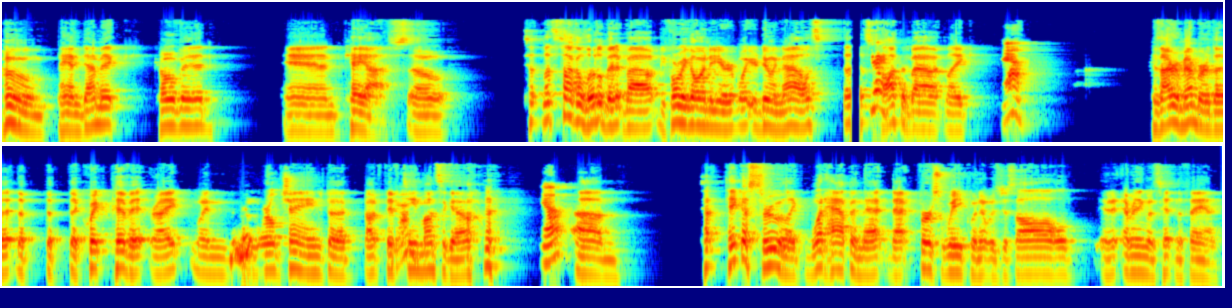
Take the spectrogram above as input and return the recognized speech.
boom, pandemic, COVID, and chaos. So t- let's talk a little bit about before we go into your what you're doing now. Let's let's sure. talk about like yeah because I remember the, the, the the quick pivot, right when mm-hmm. the world changed uh, about 15 yeah. months ago. yeah. Um, t- take us through like what happened that that first week when it was just all everything was hitting the fan.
